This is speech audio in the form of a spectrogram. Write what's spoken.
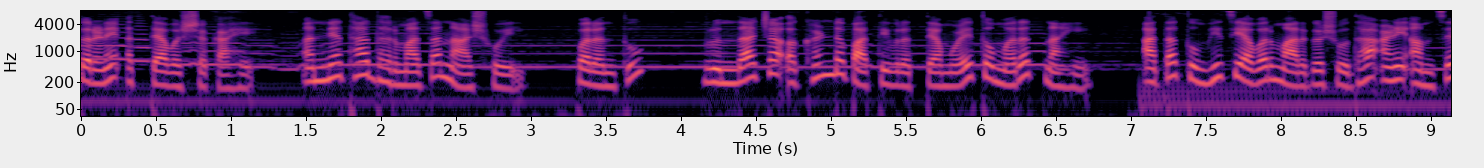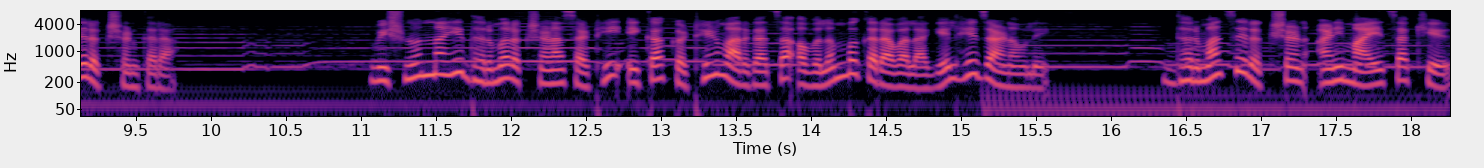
करणे अत्यावश्यक आहे. अन्यथा धर्माचा नाश होईल. परंतु वृंदाच्या अखंड पातिव्रत्यामुळे तो मरत नाही. आता तुम्हीच यावर मार्ग शोधा आणि आमचे रक्षण करा. विष्णूंनाही धर्मरक्षणासाठी एका कठीण मार्गाचा अवलंब करावा लागेल हे जाणवले. धर्माचे रक्षण आणि मायेचा खेळ.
